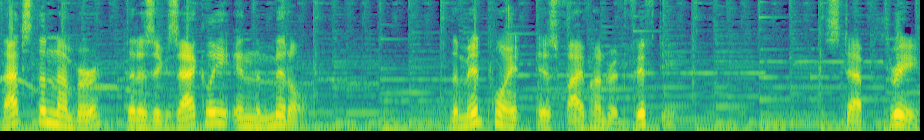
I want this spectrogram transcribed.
That's the number that is exactly in the middle the midpoint is 550. Step 3.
